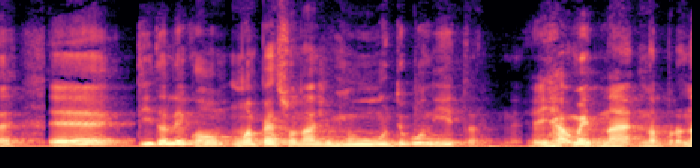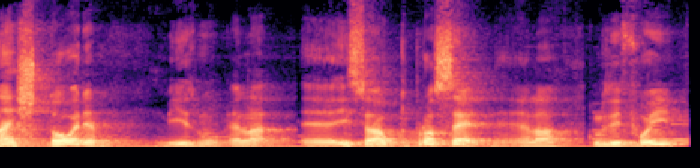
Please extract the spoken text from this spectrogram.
né? É tida ali como uma personagem muito bonita. Né? E realmente, na, na, na história mesmo, ela, é, isso é algo que procede. Né? Ela, inclusive, foi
